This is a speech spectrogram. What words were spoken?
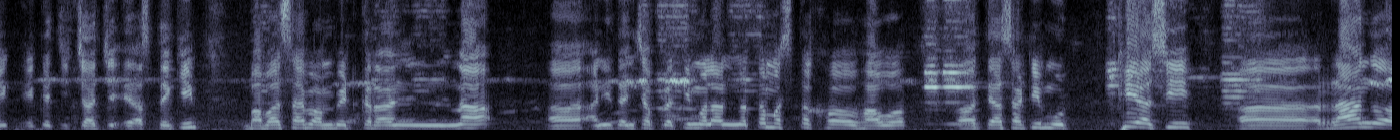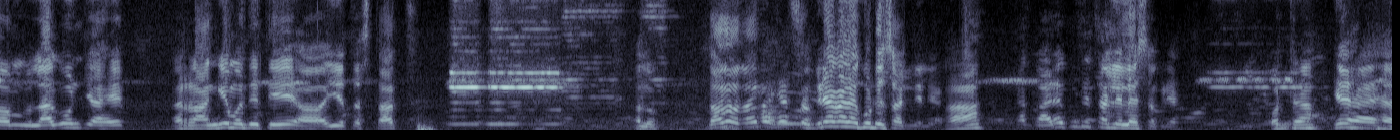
एक एकच इच्छा असते की बाबासाहेब आंबेडकरांना आणि त्यांच्या प्रतिमेला नतमस्तक व्हावं. त्यासाठी मोठी अशी रांग लागून जे आहे रांगेमध्ये ते येत असतात. हॅलो. दादा दादा ह्या सगळ्या गाड्या कुठे चाललेल्या? हा? ह्या गाड्या कुठे चाललेल्या आहेत सगळ्या? कोणत्या? हे आहे हे.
